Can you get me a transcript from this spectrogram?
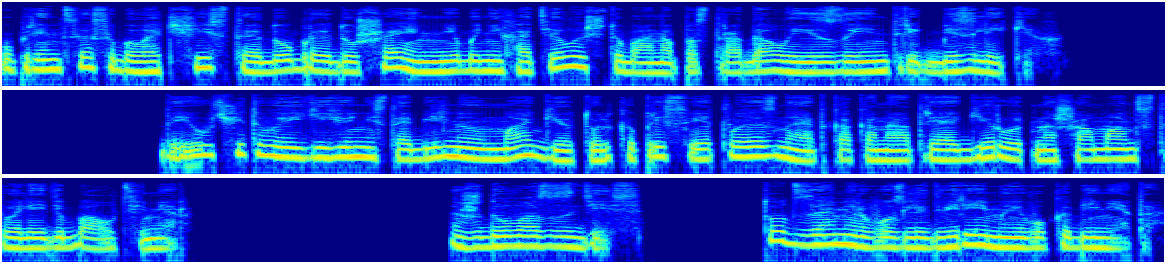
У принцессы была чистая, добрая душа, и мне бы не хотелось, чтобы она пострадала из-за интриг безликих. Да и учитывая ее нестабильную магию, только Пресветлая знает, как она отреагирует на шаманство леди Балтимер. «Жду вас здесь». Тот замер возле дверей моего кабинета.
